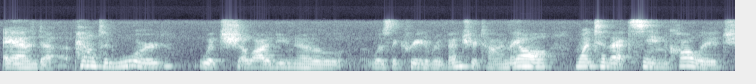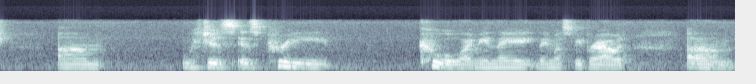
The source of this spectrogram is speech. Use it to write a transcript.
and uh, Pendleton Ward, which a lot of you know was the creator of Adventure Time. They all went to that same college, um, which is is pretty cool. I mean, they they must be proud. Um,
